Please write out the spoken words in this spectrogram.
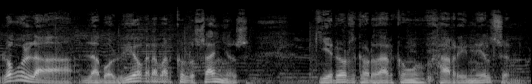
Luego la, la volvió a grabar con los años, quiero recordar con Harry Nilsson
